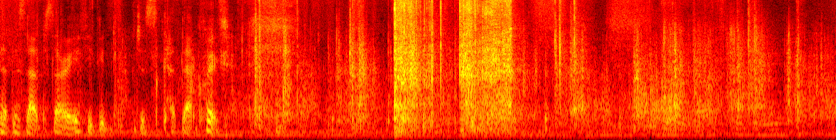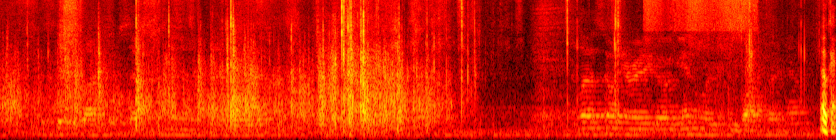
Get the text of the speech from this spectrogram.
set this up. Sorry if you could just cut that quick. Okay.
